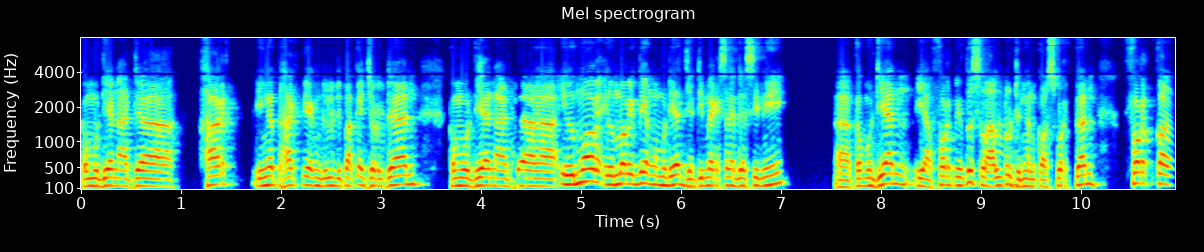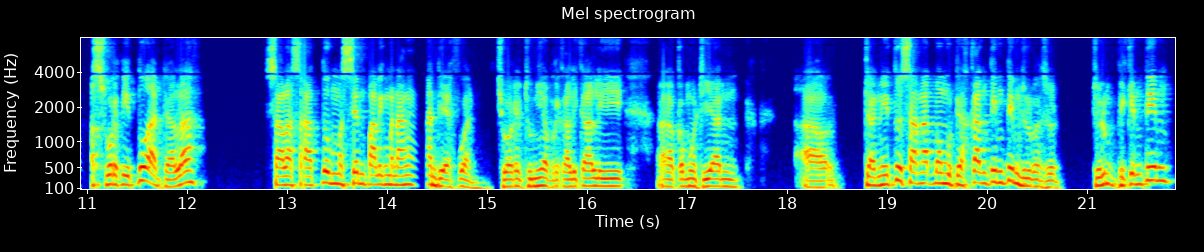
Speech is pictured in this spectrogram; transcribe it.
kemudian ada Hart, ingat Hart yang dulu dipakai Jordan, kemudian ada Ilmor, Ilmor itu yang kemudian jadi Mercedes ini. Uh, kemudian ya Ford itu selalu dengan Cosworth dan Ford Cosworth itu adalah salah satu mesin paling menangan di F1, juara dunia berkali-kali, uh, kemudian uh, dan itu sangat memudahkan tim-tim dulu maksud Dulu bikin tim,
